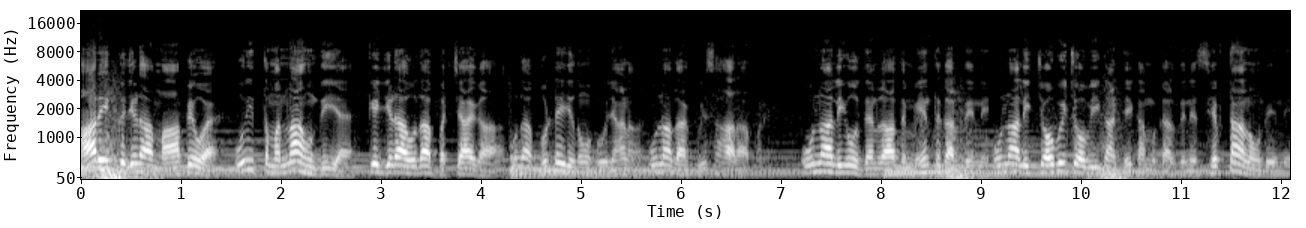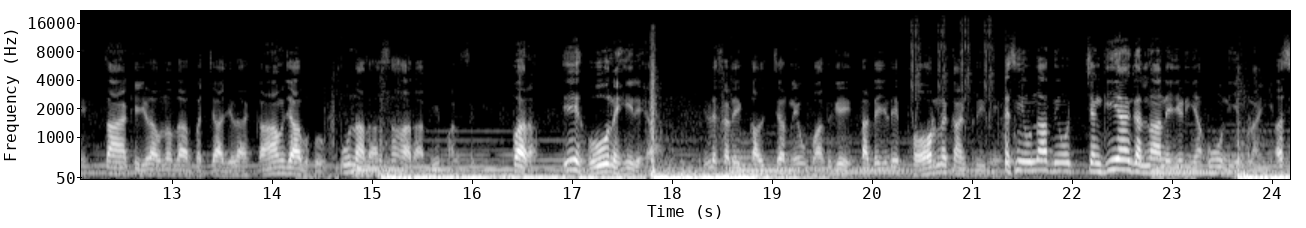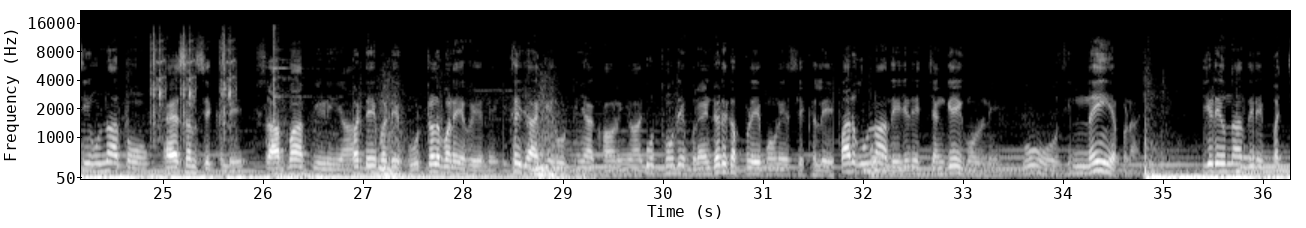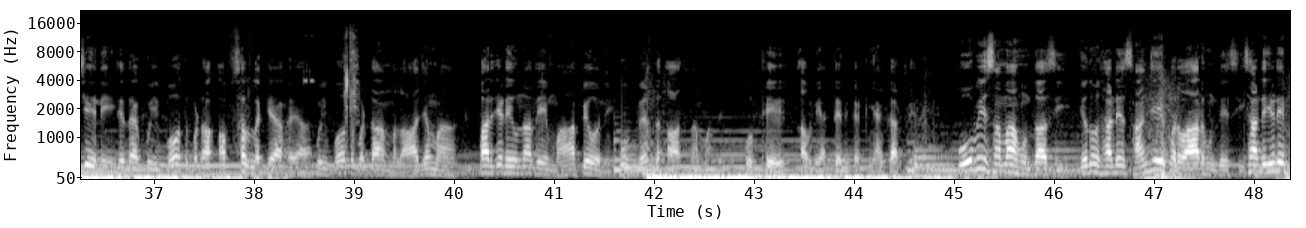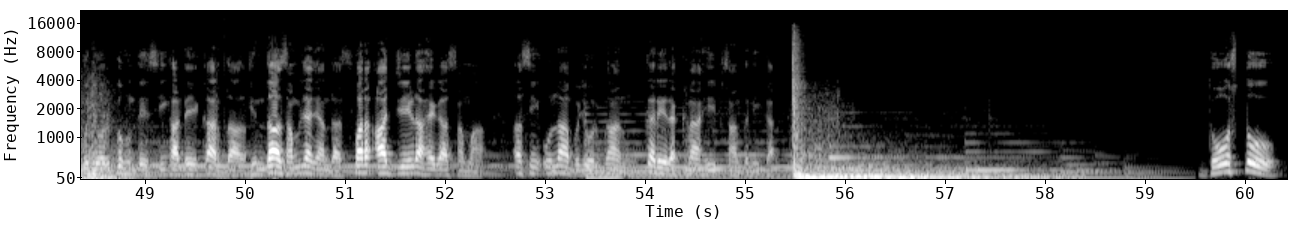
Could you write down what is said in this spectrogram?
ਹਰ ਇੱਕ ਜਿਹੜਾ ਮਾਪਿਓ ਹੈ, ਉਹਦੀ ਤਮੰਨਾ ਹੁੰਦੀ ਹੈ ਕਿ ਜਿਹੜਾ ਉਹਦਾ ਬੱਚਾ ਹੈਗਾ, ਉਹਦਾ ਬੁੱਢੇ ਜਦੋਂ ਹੋ ਜਾਣ, ਉਹਨਾਂ ਦਾ ਕੋਈ ਸਹਾਰਾ ਬਣੇ। ਉਹਨਾਂ ਲਈ ਉਹ ਦਿਨ ਰਾਤ ਮਿਹਨਤ ਕਰਦੇ ਨੇ, ਉਹਨਾਂ ਲਈ 24 24 ਘੰਟੇ ਕੰਮ ਕਰਦੇ ਨੇ, ਸਿਫਟਾਂ ਲਾਉਂਦੇ ਨੇ, ਤਾਂ ਕਿ ਜਿਹੜਾ ਉਹਨਾਂ ਦਾ ਬੱਚਾ ਜਿਹੜਾ ਕਾਮਯਾਬ ਹੋ, ਉਹਨਾਂ ਦਾ ਸਹਾਰਾ ਵੀ ਬਣ ਸਕੇ। ਪਰ ਇਹ ਹੋ ਨਹੀਂ ਰਿਹਾ। ਜਿਹੜੇ ਸਾਡੇ ਕਲਚਰ ਨੇ ਉਹ ਵੱਧ ਗਏ। ਸਾਡੇ ਜਿਹੜੇ ਫੋਰਨ ਕੰਟਰੀ ਨੇ, ਅਸੀਂ ਉਹਨਾਂ ਦੀਆਂ ਚੰਗੀਆਂ ਗੱਲਾਂ ਨੇ ਜਿਹੜੀਆਂ ਉਹ ਨਹੀਂ ਅਪਣਾਈਆਂ। ਅਸੀਂ ਉਹਨਾਂ ਤੋਂ ਫੈਸ਼ਨ ਸਿੱਖ ਲਏ, ਸ਼ਰਾਬਾਂ ਪੀਣੀਆਂ ਵੱਡੇ ਵੱਡੇ ਹੋਟਲ ਬਣੇ ਹੋਏ ਨੇ ਉੱਥੇ ਜਾ ਕੇ ਰੋਟੀਆਂ ਖਾਣੀਆਂ, ਉੱਥੋਂ ਦੇ ਬ੍ਰਾਂਡਡ ਕੱਪੜੇ ਪਾਉਣੇ ਸਿੱਖ ਲਏ। ਪਰ ਉਹਨਾਂ ਦੇ ਜਿਹੜੇ ਚੰਗੇ ਗੁਣ ਨੇ, ਉਹ ਅਸੀਂ ਨਹੀਂ ਅਪਣਾਏ। ਜਿਹੜੇ ਉਹਨਾਂ ਦੇ ਬੱਚੇ ਨੇ, ਜਿਹਦਾ ਕੋਈ ਬਹੁਤ ਵੱਡਾ ਅਫਸਰ ਲੱਗਿਆ ਹੋਇਆ, ਕੋਈ ਬਹੁਤ ਵੱਡਾ ਮੁਲਾਜ਼ਮ ਆ, ਪਰ ਜਿਹੜੇ ਉਹਨਾਂ ਦੇ ਮਾਪਿਓ ਨੇ, ਉਹ ਬਿਰਧ ਆਸਰਾ ਉੱਥੇ ਆਪਣੀਆਂ ਤਿੰਨ ਕੱਟੀਆਂ ਕਰਦੇ ਨੇ। ਉਹ ਵੀ ਸਮਾਂ ਹੁੰਦਾ ਸੀ, ਜਦੋਂ ਸਾਡੇ ਸਾਂਝੇ ਪਰਿਵਾਰ ਹੁੰਦੇ ਸੀ, ਸਾਡੇ ਜਿਹੜੇ ਬਜ਼ੁਰਗ ਹੁੰਦੇ ਸੀ, ਸਾਡੇ ਘਰ ਦਾ ਜਿੰਦਾ ਸਮਝਿਆ ਜਾਂਦਾ ਸੀ। ਪਰ ਅੱਜ ਜਿਹੜਾ ਹੈਗਾ ਸਮਾਂ, ਅਸੀਂ ਉਹਨਾਂ ਬਜ਼ੁਰਗਾਂ ਨੂੰ ਘਰੇ ਰੱਖਣਾ ਹੀ ਪਸੰਦ ਨਹੀਂ ਕਰਦੇ। ਦੋਸਤੋ,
